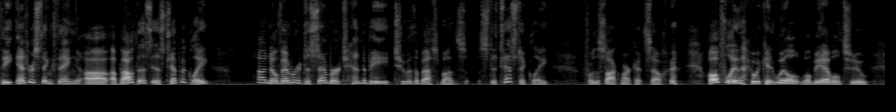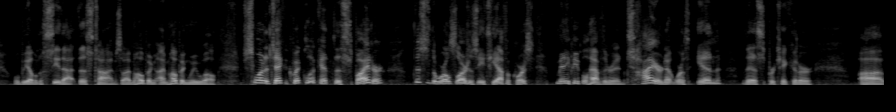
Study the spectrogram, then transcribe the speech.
The interesting thing uh, about this is typically uh, November and December tend to be two of the best months statistically for the stock market. So hopefully we can we'll we'll be able to we'll be able to see that this time. So I'm hoping I'm hoping we will. Just wanted to take a quick look at the spider. This is the world's largest ETF, of course. Many people have their entire net worth in this particular uh,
